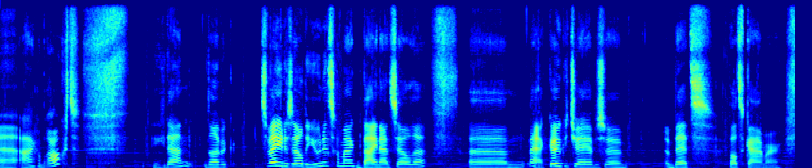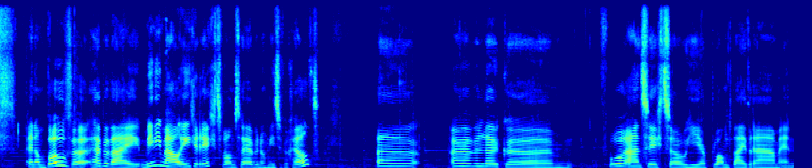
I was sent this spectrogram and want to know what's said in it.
uh, aangebracht. Gedaan. Dan heb ik twee dezelfde units gemaakt. Bijna hetzelfde. Um, nou ja, keukentje hebben ze. Een bed. Badkamer. En dan boven hebben wij minimaal ingericht. Want we hebben nog niet zoveel geld. Uh, een leuke uh, vooraanzicht. Zo hier plant bij het raam. En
